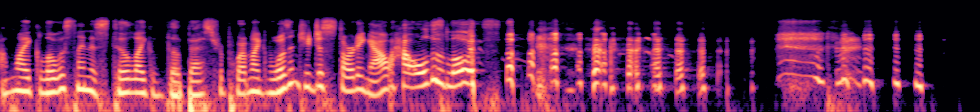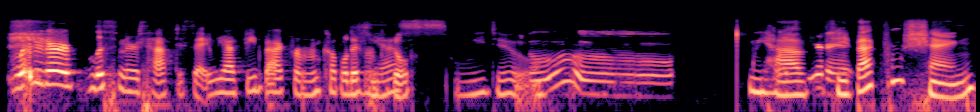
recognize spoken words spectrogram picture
I'm like, Lois Lane is still like the best report. I'm like, wasn't she just starting out? How old is Lois? what did our listeners have to say? We have feedback from a couple different yes, people. we do. Ooh. We have hear it. feedback from Shang,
